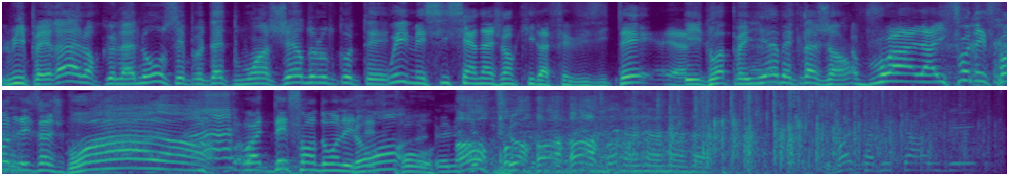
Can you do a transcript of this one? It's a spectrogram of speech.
lui paierait alors que l'annonce est peut-être moins chère de l'autre côté. Oui, mais si c'est un agent qui l'a fait visiter. euh, Il doit payer avec l'agent. Voilà, il faut défendre les agents. Voilà Ouais, défendons les Laurent, escrocs. euh, Oh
